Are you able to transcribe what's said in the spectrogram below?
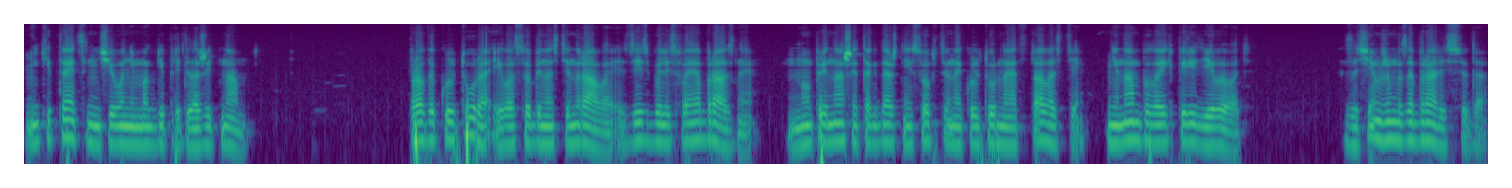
ни китайцы ничего не могли предложить нам. Правда, культура и в особенности нравы здесь были своеобразные, но при нашей тогдашней собственной культурной отсталости не нам было их переделывать. Зачем же мы забрались сюда?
